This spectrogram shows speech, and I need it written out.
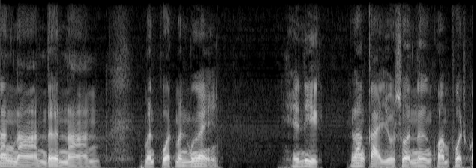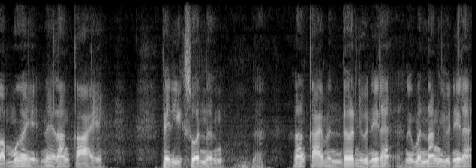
นั่งนานเดินนาน มันปวดมันเมื่อย เห็นอีกร่างกายอยู่ส่วนหนึ่งความปวดความเมื่อยในร่างกายเป็นอีกส่วนหนึ่งนะร่างกายมันเดินอยู่นี่แหละ หรือมันนั่งอยู่นี่แหละ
